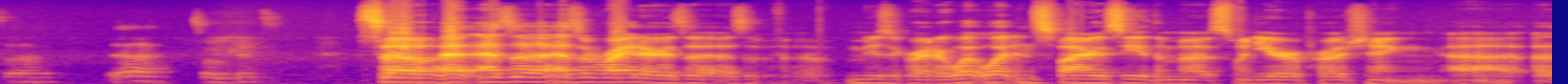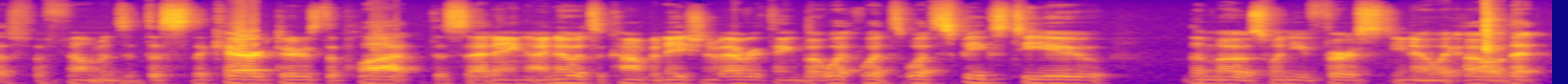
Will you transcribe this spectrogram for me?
so, uh, yeah, it's all good. So, as a as a writer, as a, as a music writer, what, what inspires you the most when you're approaching uh, a, a film? Is it the, characters, the plot, the setting? I know it's a combination of everything, but what what's, what speaks to you the most when you first, you know, like, oh, that,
